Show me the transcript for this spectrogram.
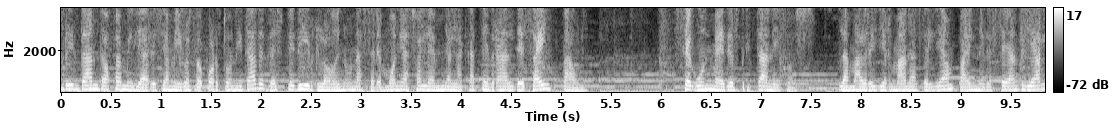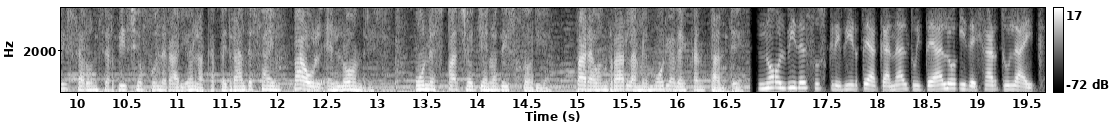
brindando a familiares y amigos la oportunidad de despedirlo en una ceremonia solemne en la Catedral de St. Paul. Según medios británicos, la madre y hermanas de Liam Payne desean realizar un servicio funerario en la Catedral de St. Paul en Londres, un espacio lleno de historia, para honrar la memoria del cantante. No olvides suscribirte a canal Tuitealo y dejar tu like.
